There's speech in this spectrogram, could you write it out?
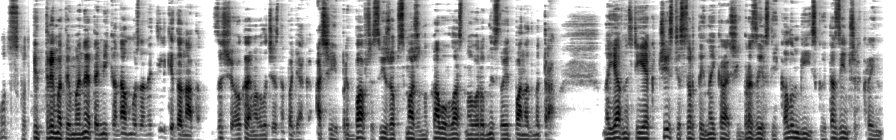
От скот. Підтримати мене та мій канал можна не тільки донатом, за що окрема величезна подяка, а ще й придбавши свіжо обсмажену каву власного виробництва від пана Дмитра. В Наявності як чисті сорти найкращих бразильської, колумбійської та з інших країн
